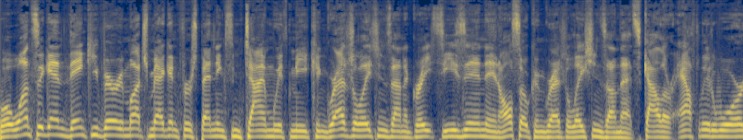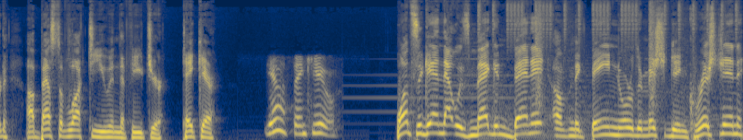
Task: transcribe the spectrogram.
Well, once again, thank you very much, Megan, for spending some time with me. Congratulations on a great season, and also congratulations on that Scholar Athlete Award. Uh, best of luck to you in the future. Take care. Yeah, thank you. Once again, that was Megan Bennett of McBain Northern Michigan Christian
